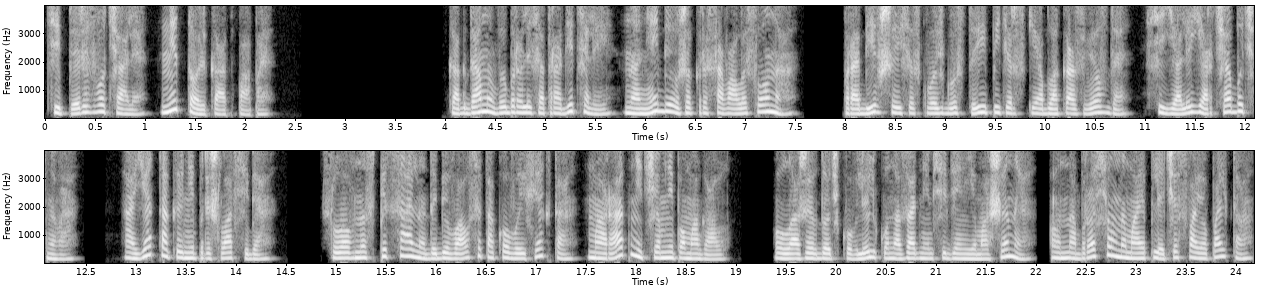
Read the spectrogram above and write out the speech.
теперь звучали не только от папы. Когда мы выбрались от родителей, на небе уже красовалась луна. Пробившиеся сквозь густые питерские облака звезды сияли ярче обычного. А я так и не пришла в себя. Словно специально добивался такого эффекта, Марат ничем не помогал. Уложив дочку в люльку на заднем сиденье машины, он набросил на мои плечи свое пальто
